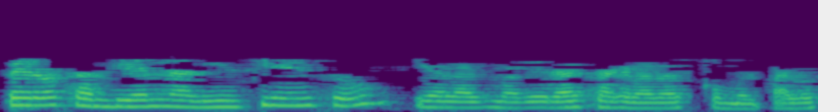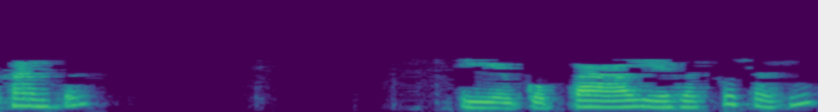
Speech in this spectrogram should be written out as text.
pero también al incienso y a las maderas sagradas como el palo santo y el copal y esas cosas, ¿no?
